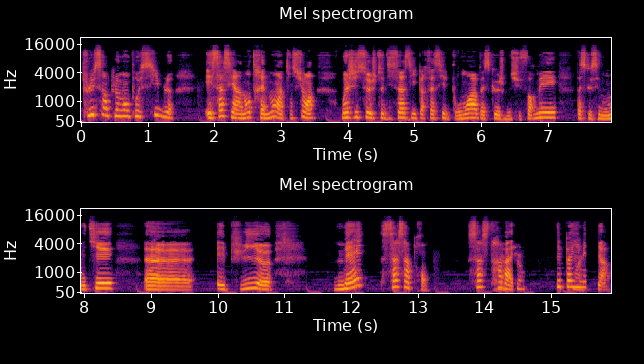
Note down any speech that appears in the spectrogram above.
plus simplement possible. Et ça, c'est un entraînement, attention. Hein. Moi, je, je, te dis ça, c'est hyper facile pour moi parce que je me suis formée, parce que c'est mon métier. Euh, et puis, euh, mais ça s'apprend, ça se travaille. C'est pas immédiat.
